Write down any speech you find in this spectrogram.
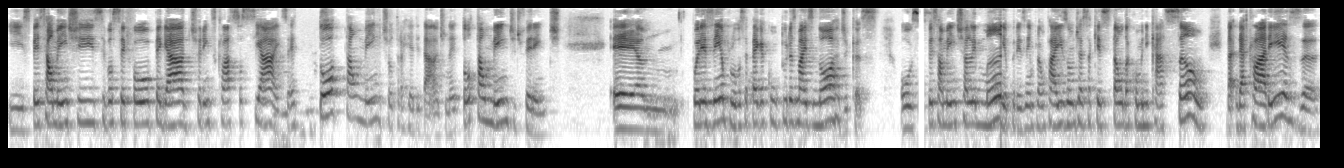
E especialmente se você for pegar diferentes classes sociais, é totalmente outra realidade, né? Totalmente diferente. É, por exemplo, você pega culturas mais nórdicas, ou especialmente a Alemanha, por exemplo, é um país onde essa questão da comunicação, da, da clareza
